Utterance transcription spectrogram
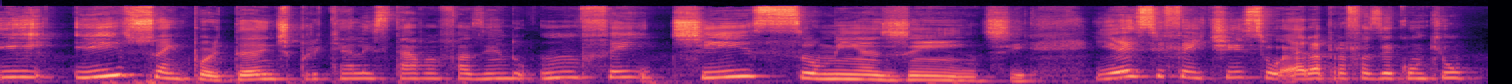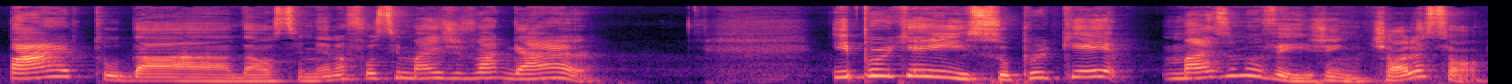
E isso é importante porque ela estava fazendo um feitiço, minha gente. E esse feitiço era para fazer com que o parto da, da Alcimena fosse mais devagar. E por que isso? Porque, mais uma vez, gente, olha só.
